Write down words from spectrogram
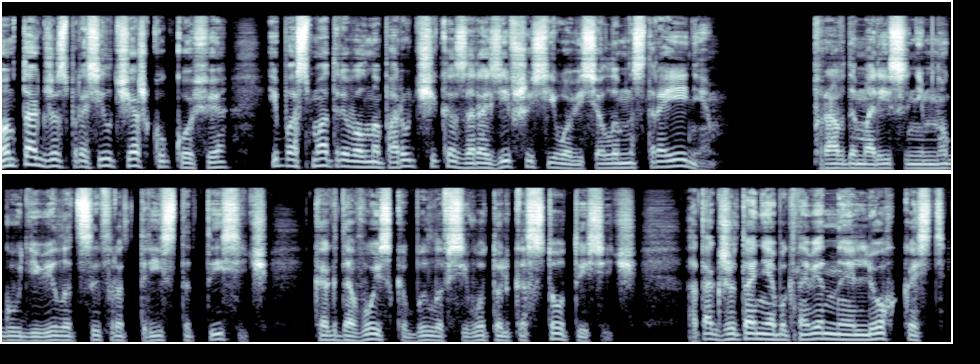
Он также спросил чашку кофе и посматривал на поручика, заразившись его веселым настроением. Правда, Мариса немного удивила цифра 300 тысяч, когда войско было всего только 100 тысяч, а также та необыкновенная легкость,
